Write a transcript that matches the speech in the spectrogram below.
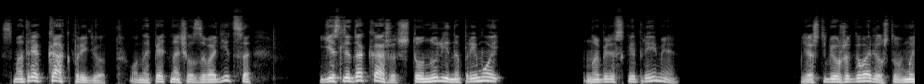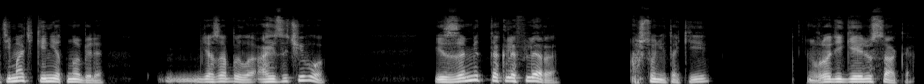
Смотря как придет. Он опять начал заводиться. Если докажет, что нули на прямой... Нобелевская премия? Я же тебе уже говорил, что в математике нет Нобеля. Я забыла. А из-за чего? Из-за Миттаклефлера. А что они такие? Вроде Гея-Люсака.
